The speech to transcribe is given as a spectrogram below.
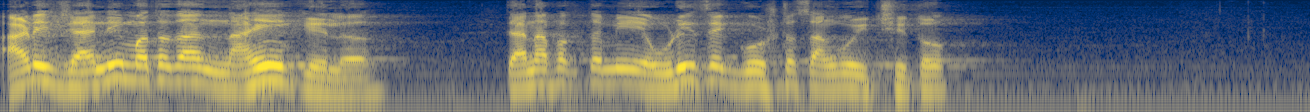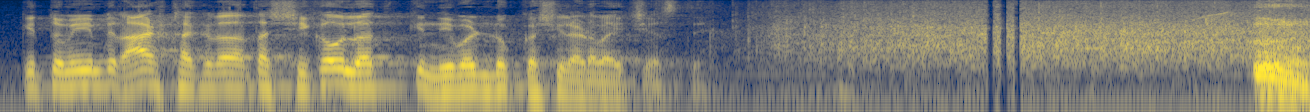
आणि ज्यांनी मतदान नाही केलं त्यांना फक्त मी एवढीच एक गोष्ट सांगू इच्छितो की तुम्ही राज ठाकरेला आता शिकवलं की निवडणूक कशी लढवायची असते.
